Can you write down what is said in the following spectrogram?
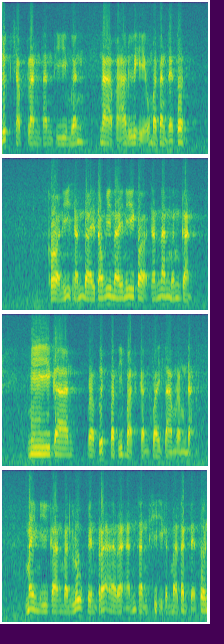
ลึกฉับพลันทันทีเหมือนหน้าผาหรือเหวมาตั้งแต่ต้น ข้อนี้ฉันใดทำวินัยนี้ก็ฉันนั้นเหมือนกัน มีการประพฤติปฏิบัติกันไปตามลำดับ ไม่มีการบรรลุเป็นพระอรหันต์ทันทีกันมาตั้งแต่ต้น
